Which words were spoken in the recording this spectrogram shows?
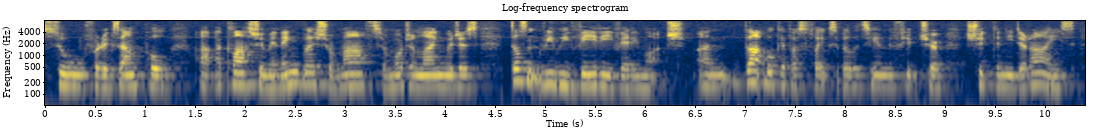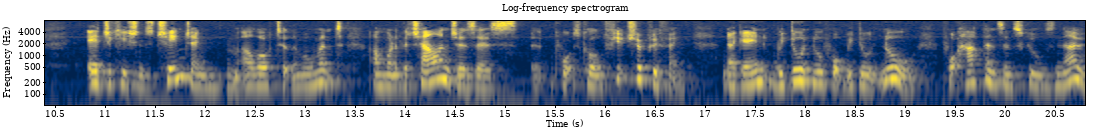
So, for example, a, classroom in English or maths or modern languages doesn't really vary very much, and that will give us flexibility in the future should the need arise. Education's changing a lot at the moment, and one of the challenges is what's called future proofing. Again, we don't know what we don't know. What happens in schools now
